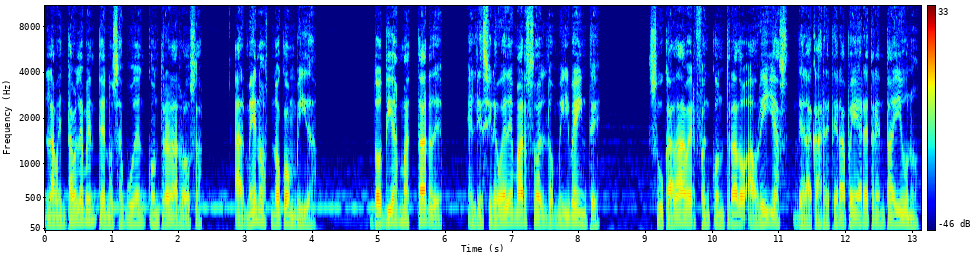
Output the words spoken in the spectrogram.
lamentablemente no se pudo encontrar a Rosa, al menos no con vida. Dos días más tarde, el 19 de marzo del 2020, su cadáver fue encontrado a orillas de la carretera PR31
